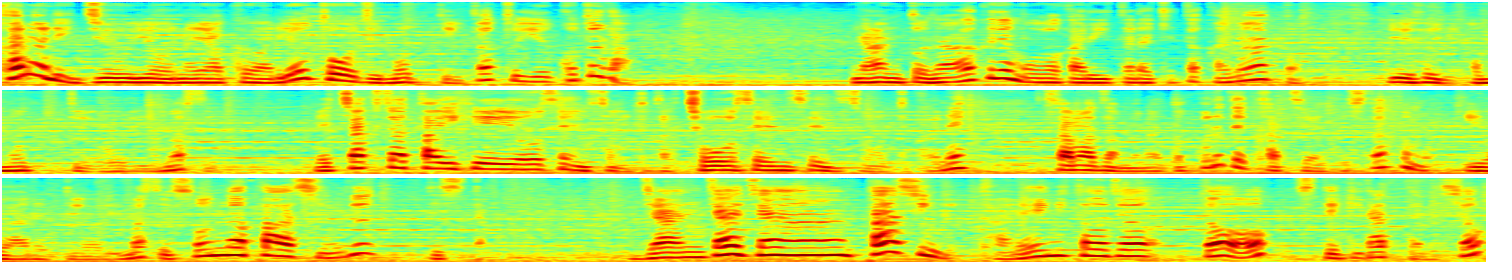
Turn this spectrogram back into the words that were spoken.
かなり重要な役割を当時持っていたということが、なんとなくでもお分かりいただけたかなというふうに思っております。めちゃくちゃ太平洋戦争とか朝鮮戦争とかね、様々なところで活躍したとも言われております。そんなパーシングでした。じゃんじゃじゃーんパーシング華麗に登場どう？素敵だったでしょ？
